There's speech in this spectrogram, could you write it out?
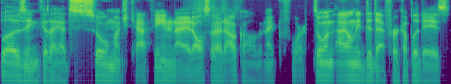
buzzing because I had so much caffeine and I had also had alcohol the night before. So when, I only did that for a couple of days.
